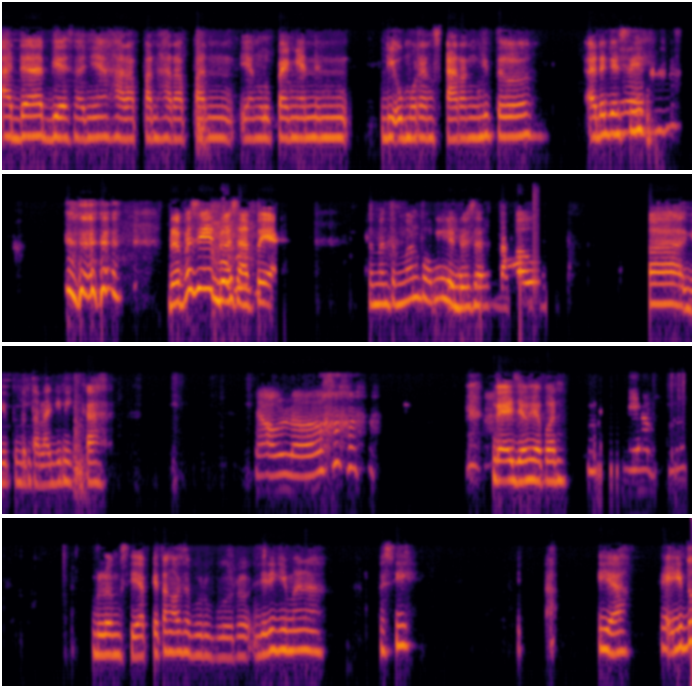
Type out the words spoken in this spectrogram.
ada biasanya harapan-harapan yang lu pengenin di umur yang sekarang gitu. Ada gak Iya. sih? Berapa sih? 21 ya? Teman-teman Poni udah Iya, 21 tahun. Gitu bentar lagi nikah. Ya Allah. Nggak ya jauh ya, Pon? Iya, Belum siap, kita nggak usah buru-buru. Jadi gimana? Apa sih? Iya, kayak gitu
